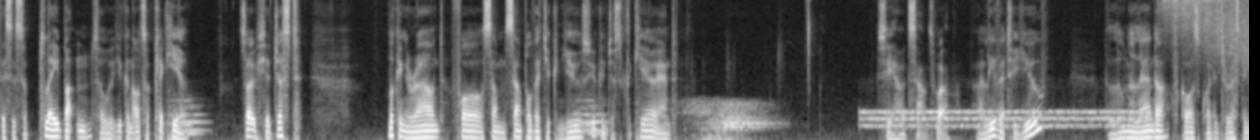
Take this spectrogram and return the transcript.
this is a play button so you can also click here so if you're just looking around for some sample that you can use you can just click here and see how it sounds. Well, I leave that to you. The lunar lander, of course, quite interesting.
